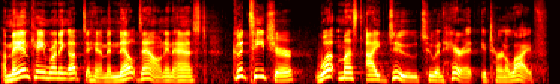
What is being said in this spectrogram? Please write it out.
a man came running up to him and knelt down and asked, Good teacher, what must I do to inherit eternal life?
